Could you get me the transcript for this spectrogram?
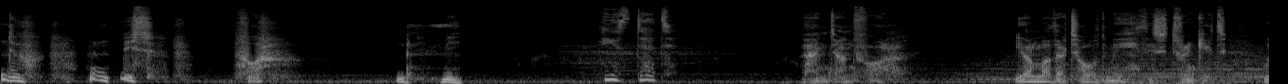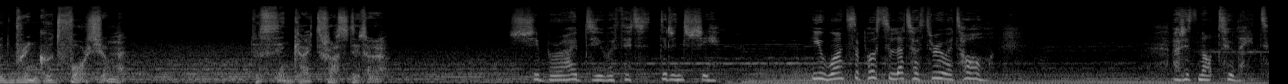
do this for me. He is dead. I'm done for. Your mother told me this trinket would bring good fortune. To think I trusted her. She bribed you with it, didn't she? You weren't supposed to let her through at all. But it's not too late.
